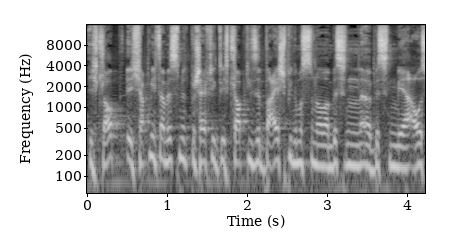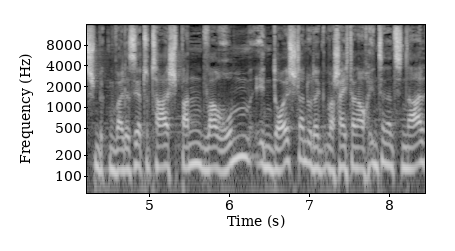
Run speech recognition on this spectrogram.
Ich glaube, ich habe mich da ein bisschen mit beschäftigt. Ich glaube, diese Beispiele musst du noch mal ein bisschen, ein äh, bisschen mehr ausschmücken, weil das ist ja total spannend, warum in Deutschland oder wahrscheinlich dann auch international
